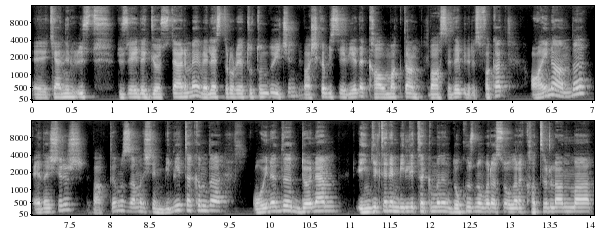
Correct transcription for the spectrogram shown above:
e, kendini üst düzeyde gösterme ve Leicester oraya tutunduğu için başka bir seviyede kalmaktan bahsedebiliriz. Fakat aynı anda Eden Shearer baktığımız zaman işte milli takımda oynadığı dönem İngiltere milli takımının 9 numarası olarak hatırlanma,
